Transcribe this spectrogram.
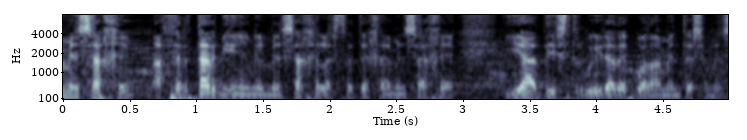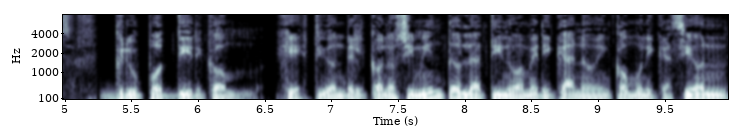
mensaje, acertar bien en el mensaje, la estrategia de mensaje y a distribuir adecuadamente ese mensaje. Grupo DIRCOM, gestión del conocimiento latinoamericano en comunicación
